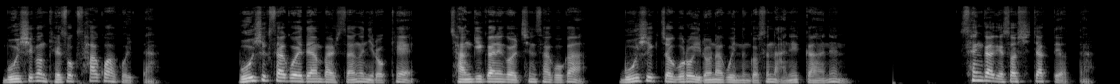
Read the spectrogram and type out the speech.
무의식은 계속 사고하고 있다. 무의식 사고에 대한 발상은 이렇게 장기간에 걸친 사고가 무의식적으로 일어나고 있는 것은 아닐까 하는 생각에서 시작되었다.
